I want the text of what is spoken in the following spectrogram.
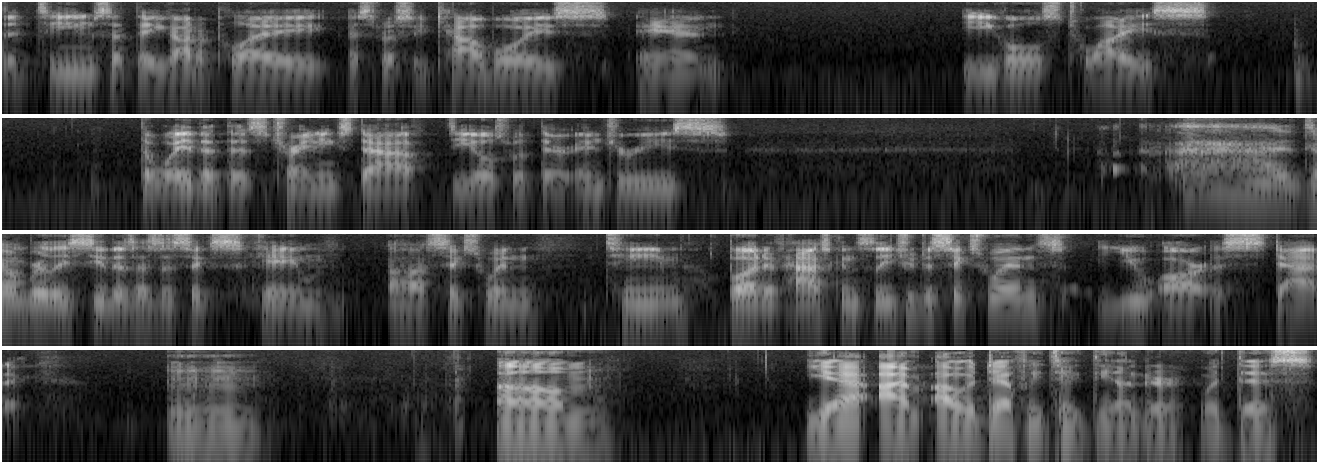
the teams that they got to play, especially Cowboys and Eagles twice. The way that this training staff deals with their injuries. I don't really see this as a six game, uh, six win team, but if Haskins leads you to six wins, you are ecstatic. Hmm. Um. Yeah, I I would definitely take the under with this.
